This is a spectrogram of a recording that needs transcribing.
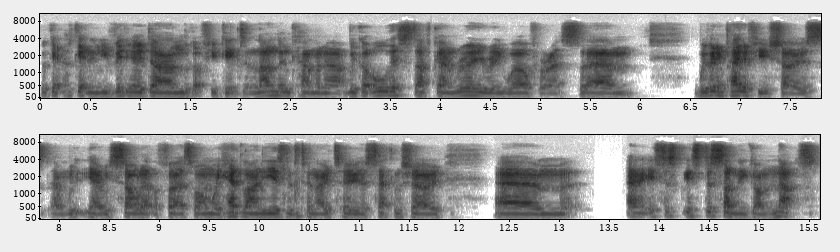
We're getting, getting a new video done. We've got a few gigs in London coming up. We've got all this stuff going really, really well for us. Um, we've only played a few shows, and we, you know, we sold out the first one. We headlined the Islington O2, the second show, um, and it's just it's just suddenly gone nuts.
